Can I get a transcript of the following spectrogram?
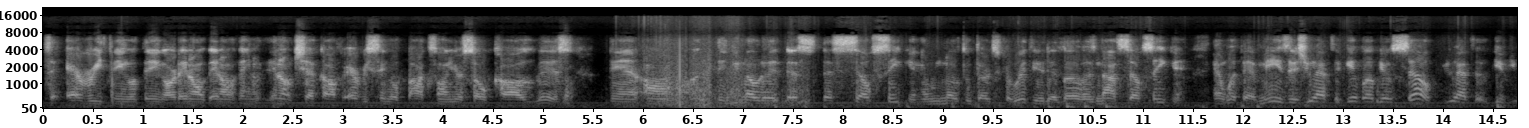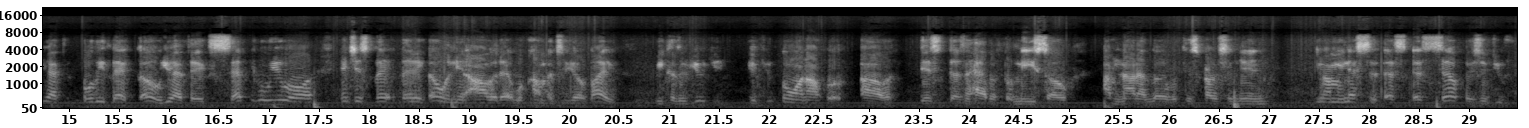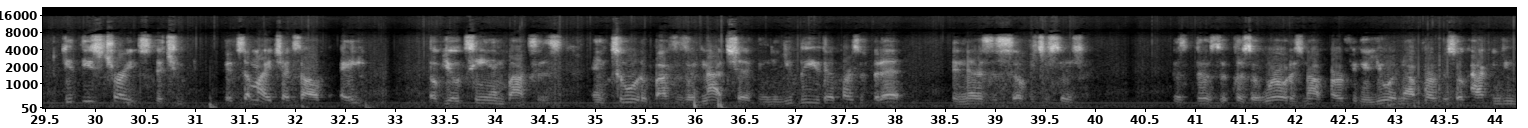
to every single thing or they don't they don't they don't, they don't check off every single box on your so called list then um, then you know that that's that's self-seeking, and we know through Third Corinthians that love is not self-seeking. And what that means is you have to give up yourself. You have to give. You have to fully let go. You have to accept who you are and just let let it go, and then all of that will come into your life. Because if you if you're going off of oh this doesn't happen for me, so I'm not in love with this person, then you know I mean that's that's that's selfish. If you get these traits that you if somebody checks off eight of your ten boxes and two of the boxes are not checked, and then you leave that person for that, then that is a selfish decision. Because the world is not perfect and you are not perfect, so how can you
